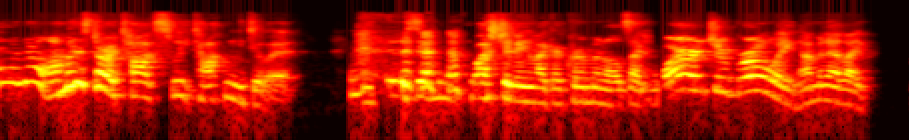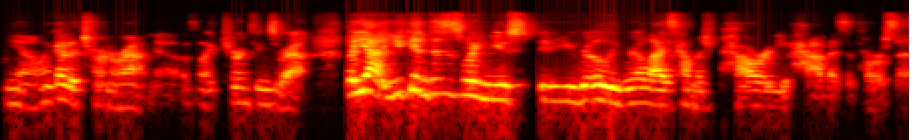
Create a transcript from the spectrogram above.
I don't know. I'm gonna start talk sweet talking to it instead of questioning like a criminal. It's like, why aren't you growing? I'm gonna like, you know, I got to turn around now. It's like turn things around. But yeah, you can. This is when you you really realize how much power you have as a person,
